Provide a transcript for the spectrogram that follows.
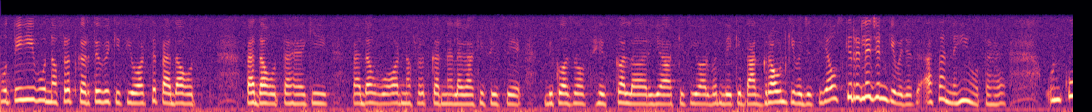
होते ही वो नफरत करते हुए किसी और से पैदा हो पैदा होता है कि पैदा हुआ और नफरत करने लगा किसी से बिकॉज़ ऑफ़ हिज कलर या किसी और बंदे के बैकग्राउंड की वजह से या उसके रिलीजन की वजह से ऐसा नहीं होता है उनको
